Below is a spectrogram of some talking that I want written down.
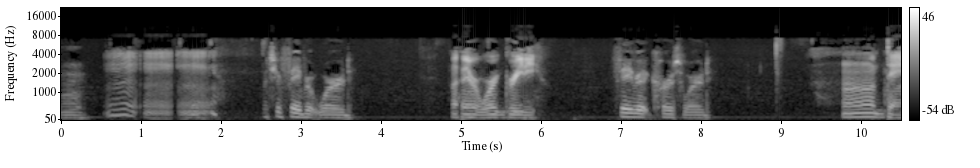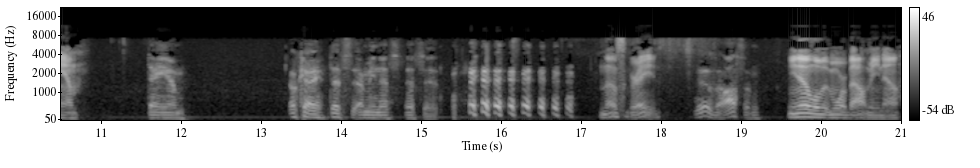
Mm. Mm-mm-mm. What's your favorite word? My favorite word, greedy. Favorite curse word? Uh, damn. Damn. Okay, that's. I mean, that's that's it. That's great. that was awesome. You know a little bit more about me now.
